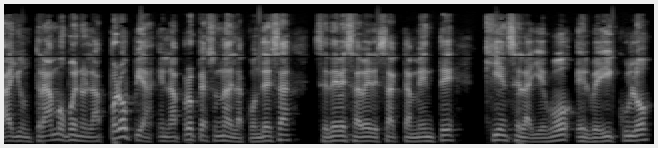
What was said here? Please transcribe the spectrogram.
hay un tramo, bueno, en la propia, en la propia zona de la Condesa se debe saber exactamente quién se la llevó, el vehículo,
